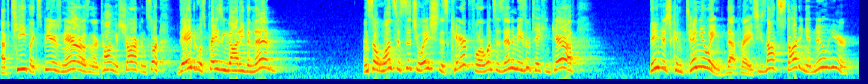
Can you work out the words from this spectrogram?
have teeth like spears and arrows, and their tongue is sharp and sword, David was praising God even then. And so once his situation is cared for, once his enemies are taken care of, David is continuing that praise. He's not starting it new here.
